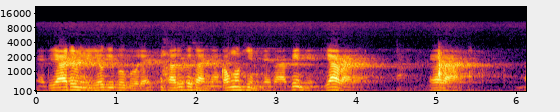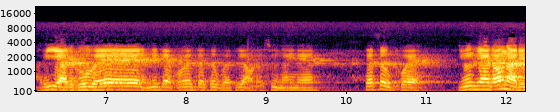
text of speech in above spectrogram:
အဲတရားထုံးတဲ့ယောဂီပုဂ္ဂိုလ်လည်းသင်္ခါရုပ္ပခာညာကောင်းကောင်းဖြစ်နေတယ်ဒါအသိဉာဏ်ရပါတယ်အဲ့ဒါအရိယာတကူပဲတဲ့မြစ်တဲ့ဘွယ်ဆက်စုပ်ပဲဖြစ်အောင်လို့ရှုနိုင်တယ်ဆက်စုပ်ဖွဲညွန်စရာကောင်းတာတွေ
